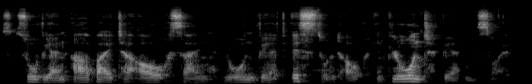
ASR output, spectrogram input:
so wie ein Arbeiter auch sein Lohn wert ist und auch entlohnt werden soll.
